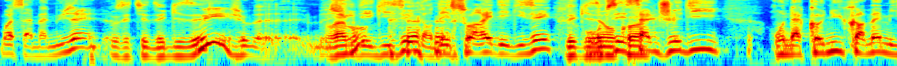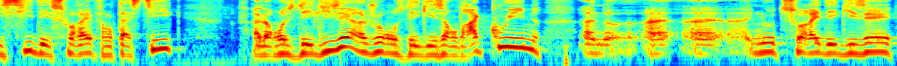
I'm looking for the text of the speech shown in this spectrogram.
Moi, ça m'amusait. Vous étiez déguisé? Oui, je me, suis déguisé dans des soirées déguisées. Déguisé on faisait ça le jeudi. On a connu quand même ici des soirées fantastiques. Alors on se déguisait, un jour on se déguisait en drag queen, un- un- un- une autre soirée déguisée,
